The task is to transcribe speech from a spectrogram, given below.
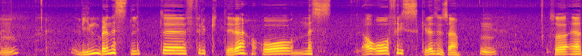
Mm. Vinen ble nesten litt fruktigere og, nest, ja, og friskere, syns jeg. Mm. Så jeg,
